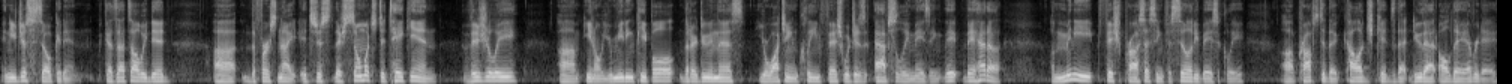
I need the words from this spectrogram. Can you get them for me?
and you just soak it in because that's all we did uh, the first night. It's just there's so much to take in visually. Um, you know, you're meeting people that are doing this. you're watching them clean fish, which is absolutely amazing. They they had a a mini fish processing facility basically. Uh, props to the college kids that do that all day, every day.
